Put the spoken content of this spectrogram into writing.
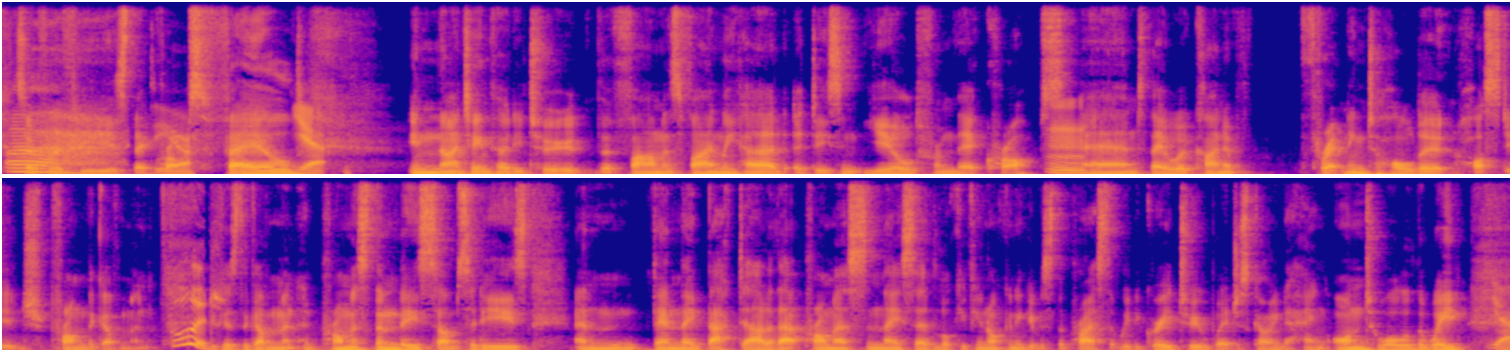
So for a few years their dear. crops failed. Yeah. In 1932, the farmers finally had a decent yield from their crops and they were kind of threatening to hold it hostage from the government. Good. Because the government had promised them these subsidies and then they backed out of that promise and they said, look, if you're not going to give us the price that we'd agreed to, we're just going to hang on to all of the wheat. Yeah.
